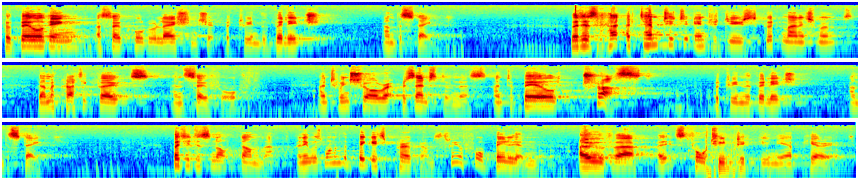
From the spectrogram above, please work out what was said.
for building a so called relationship between the village and the state, that has ha- attempted to introduce good management, democratic votes, and so forth, and to ensure representativeness and to build trust between the village and the state. But it has not done that. And it was one of the biggest programs, three or four billion over its 14, 15 year period.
